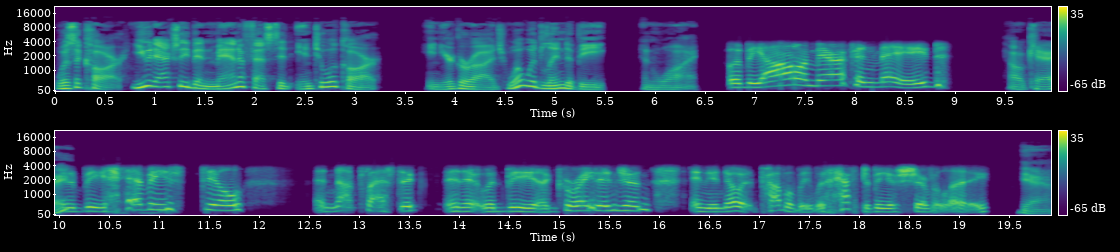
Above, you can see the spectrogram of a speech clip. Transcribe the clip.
was a car, you'd actually been manifested into a car in your garage, what would Linda be and why? It would be all American made. Okay. It'd be heavy steel and not plastic, and it would be a great engine. And you know, it probably would have to be a Chevrolet. Yeah,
